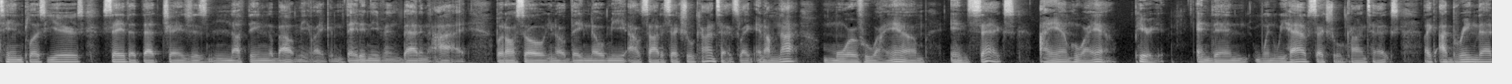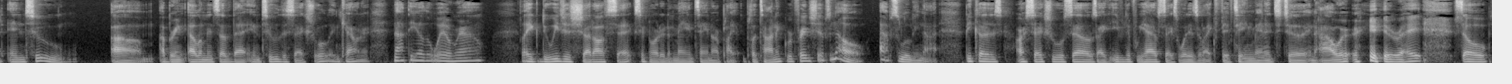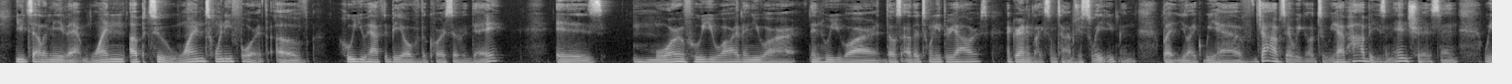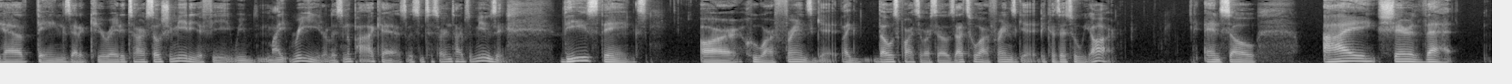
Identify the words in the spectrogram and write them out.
10 plus years say that that changes nothing about me. Like they didn't even bat an eye. But also, you know, they know me outside of sexual context. Like, and I'm not more of who I am in sex, I am who I am, period. And then when we have sexual context, like I bring that into um, I bring elements of that into the sexual encounter, not the other way around. Like, do we just shut off sex in order to maintain our platonic friendships? No, absolutely not. Because our sexual selves, like, even if we have sex, what is it, like 15 minutes to an hour, right? So, you telling me that one up to 124th of who you have to be over the course of a day is more of who you are than you are than who you are those other 23 hours. And granted like sometimes you sleep and but you like we have jobs that we go to. We have hobbies and interests and we have things that are curated to our social media feed. We might read or listen to podcasts listen to certain types of music. These things are who our friends get. Like those parts of ourselves that's who our friends get because that's who we are. And so I share that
